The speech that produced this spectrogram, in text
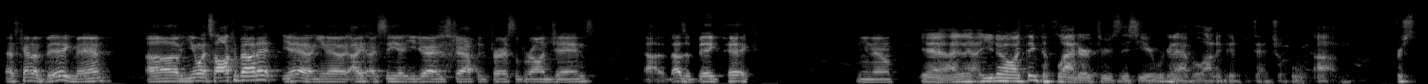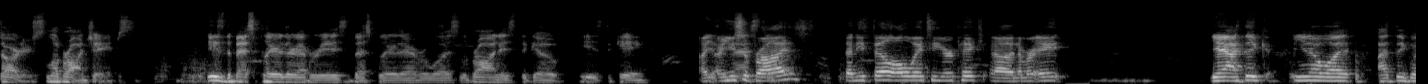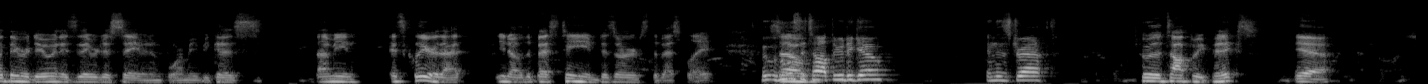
That's kind of big, man. Uh, you want to talk about it? Yeah, you know, I, I see you guys drafted first LeBron James. Uh, that was a big pick. You know. Yeah, and uh, you know, I think the flat earthers this year we're gonna have a lot of good potential. Um, for starters, LeBron James. He's the best player there ever is, the best player there ever was. LeBron is the goat. He is the king. Are, are the you master. surprised that he fell all the way to your pick, uh, number eight? Yeah, I think you know what? I think what they were doing is they were just saving him for me because, I mean, it's clear that you know the best team deserves the best player. Who, who's the top three to go in this draft? Who are the top three picks? Yeah.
